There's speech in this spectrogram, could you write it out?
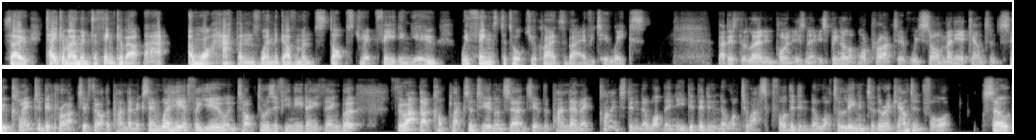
So take a moment to think about that and what happens when the government stops drip feeding you with things to talk to your clients about every two weeks. That is the learning point, isn't it? It's been a lot more proactive. We saw many accountants who claimed to be proactive throughout the pandemic saying, We're here for you and talk to us if you need anything. But throughout that complexity and uncertainty of the pandemic, clients didn't know what they needed. They didn't know what to ask for. They didn't know what to lean into their accountant for. So,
